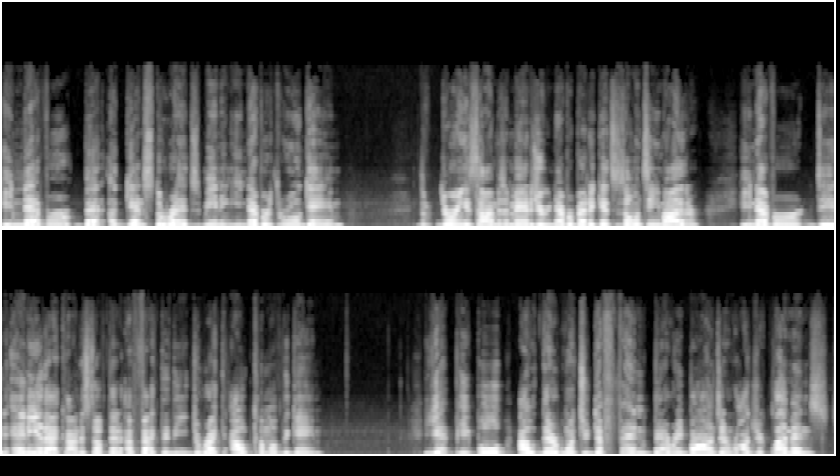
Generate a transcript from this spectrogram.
He never bet against the Reds, meaning he never threw a game during his time as a manager. He never bet against his own team either. He never did any of that kind of stuff that affected the direct outcome of the game. Yet people out there want to defend Barry Bonds and Roger Clemens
